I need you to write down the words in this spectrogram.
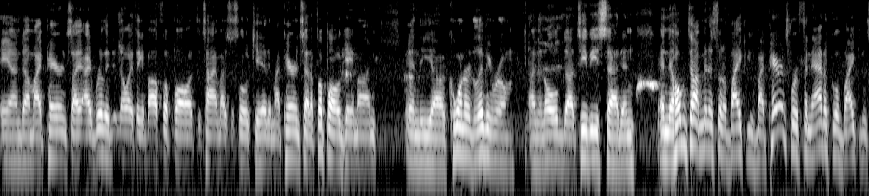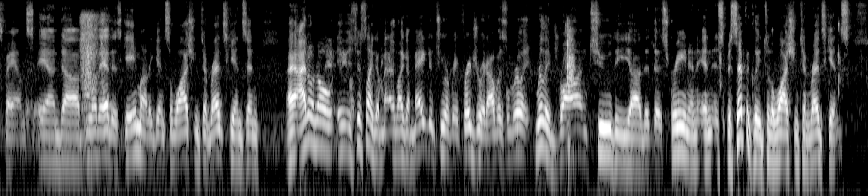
and uh, my parents, I, I really didn't know anything about football at the time. I was just a little kid, and my parents had a football game on in the uh, corner of the living room on an old uh, TV set, and and the hometown Minnesota Vikings. My parents were fanatical Vikings fans, and uh, you know they had this game on against the Washington Redskins, and I, I, don't know, it was just like a like a magnitude refrigerator. I was really really drawn to the uh, the, the, screen and, and specifically to the Washington Redskins.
